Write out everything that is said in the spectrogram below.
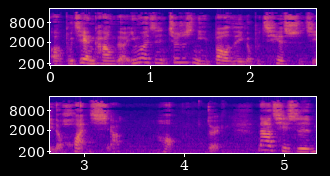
呃不健康的，因为这就是你抱着一个不切实际的幻想。好，对，那其实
